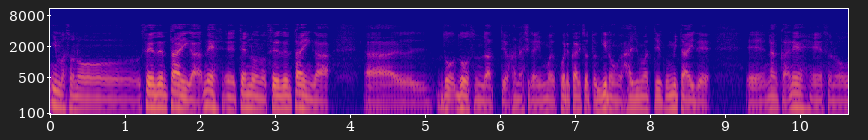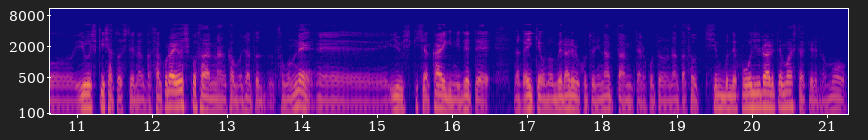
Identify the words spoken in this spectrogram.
今その、生前退位がね、天皇の生前退位が、あどどうすんだっていう話が今、これからちょっと議論が始まっていくみたいで、えー、なんかね、えー、その、有識者としてなんか桜よし子さんなんかもちゃんとそこのね、えー、有識者会議に出て、なんか意見を述べられることになったみたいなことのなんかそう、新聞で報じられてましたけれども、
